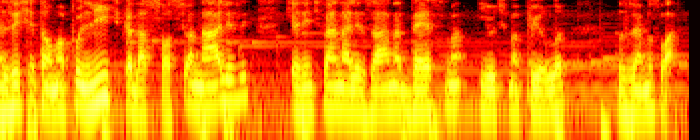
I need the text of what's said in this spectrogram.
Existe então uma política da socioanálise que a gente vai analisar na décima e última pílula nos vemos lá.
